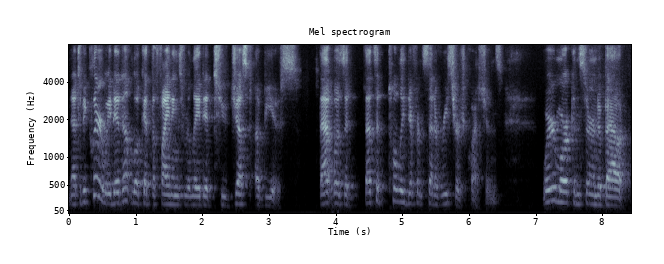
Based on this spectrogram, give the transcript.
Now, to be clear, we didn't look at the findings related to just abuse. That was a that's a totally different set of research questions. We're more concerned about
